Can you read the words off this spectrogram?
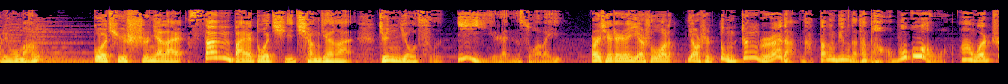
流氓。过去十年来，三百多起强奸案均由此一人所为。而且这人也说了，要是动真格的，那当兵的他跑不过我啊！我之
